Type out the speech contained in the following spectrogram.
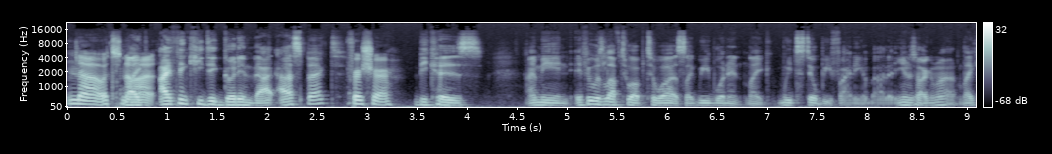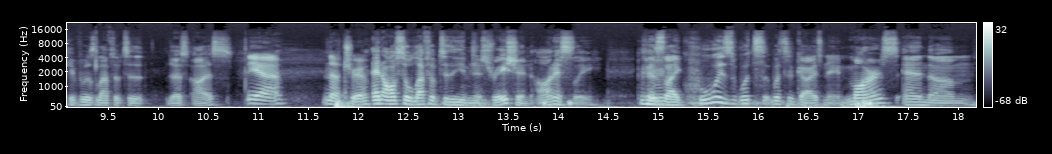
no it's not Like I think he did good in that aspect for sure because. I mean, if it was left to up to us, like we wouldn't like we'd still be fighting about it. You know what I'm talking about? Like if it was left up to just us, yeah not true and also left up to the administration, honestly. Because Mhm. like, who is what's what's the guy's name? Mars and um,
